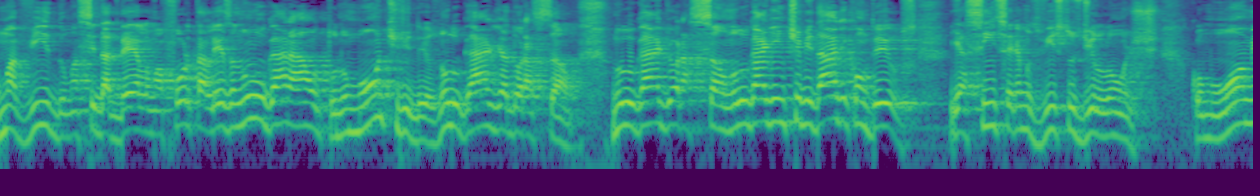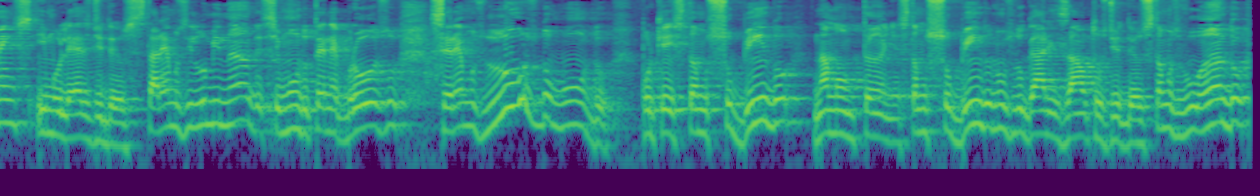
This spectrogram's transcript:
uma vida, uma cidadela, uma fortaleza num lugar alto, no monte de Deus, no lugar de adoração, no lugar de oração, no lugar de intimidade com Deus. E assim seremos vistos de longe como homens e mulheres de Deus. Estaremos iluminando esse mundo tenebroso, seremos luz do mundo, porque estamos subindo na montanha, estamos subindo nos lugares altos de Deus, estamos voando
